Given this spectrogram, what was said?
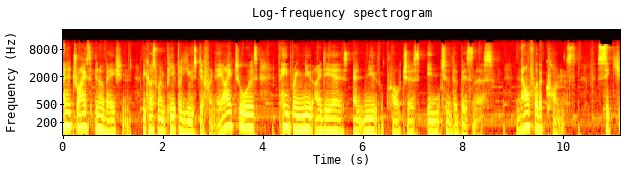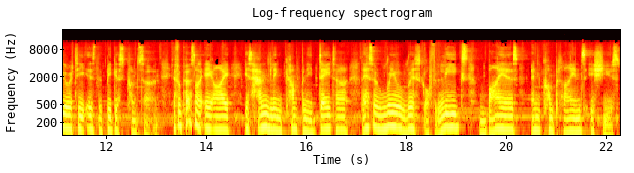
And it drives innovation because when people use different AI tools, they bring new ideas and new approaches into the business. Now for the cons. Security is the biggest concern. If a personal AI is handling company data, there's a real risk of leaks, bias, and compliance issues.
